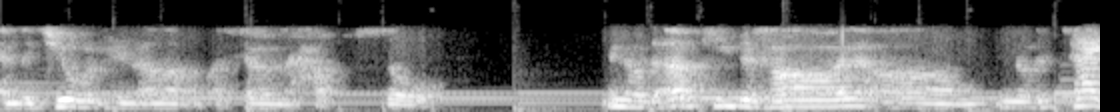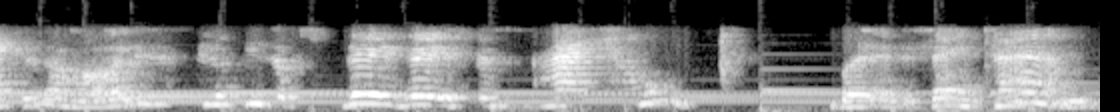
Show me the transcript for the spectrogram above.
and the children uh, are selling the house. So, you know, the upkeep is hard. Um, you know, the taxes are hard. It's, you know, these are very, very expensive high-end homes. But at the same time,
